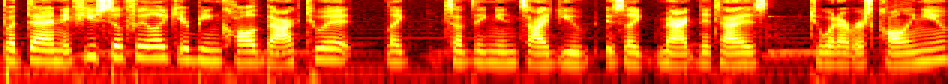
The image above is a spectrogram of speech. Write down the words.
But then if you still feel like you're being called back to it, like something inside you is like magnetized to whatever's calling you,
